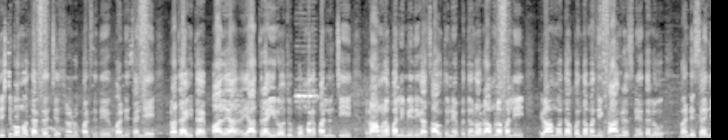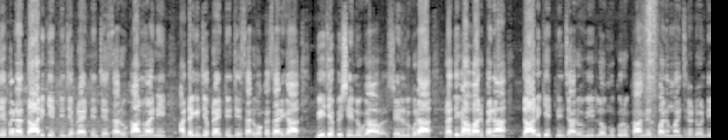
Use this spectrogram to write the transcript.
దిష్టి బొమ్మలు దగ్ధం చేస్తున్న పరిస్థితి. బండి సంజయ్ ప్రజాహిత పాదయాత్ర ఈరోజు బొమ్మనపల్లి నుంచి రాములపల్లి మీదుగా సాగుతున్న నేపథ్యంలో రాములపల్లి గ్రామం వద్ద కొంతమంది కాంగ్రెస్ నేతలు బండి సంజయ్ పైన దాడికి యత్నించే ప్రయత్నం చేశారు. కాన్వాయ్ని అడ్డగించే ప్రయత్నం చేశారు. ఒక్కసారిగా బీజేపీ శ్రేణులుగా శ్రేణులు కూడా ప్రతిగా వారిపైన దాడికి యత్నించారు. వీరిలో ముగ్గురు కాంగ్రెస్ సంబంధించినటువంటి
